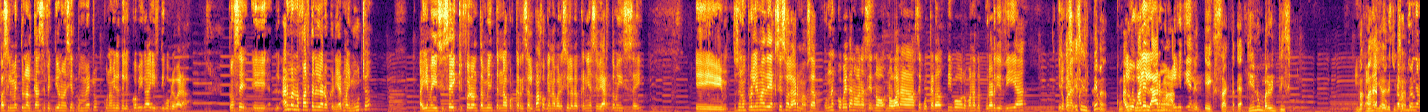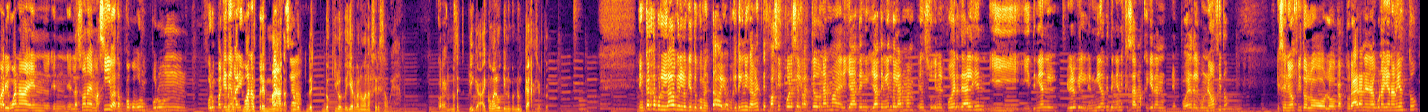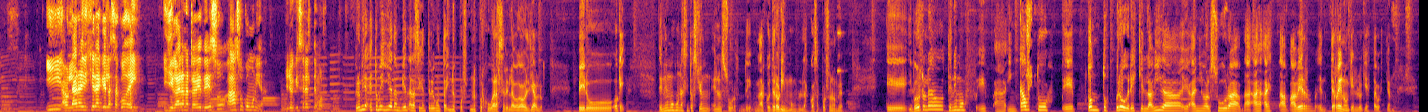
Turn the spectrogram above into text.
fácilmente un alcance efectivo de 900 metros con una mira telescópica y el tipo preparado. Entonces, eh, armas no faltan en la Araucanía, armas hay muchas. Hay M16 que fueron también internados por Carrizal Bajo, que han aparecido en la Araucanía, se ve harto M16. Eh, entonces no es un problema de acceso al arma. O sea, por una escopeta no van a hacer, no, no van a secuestrar a dos tipos, los van a torturar 10 días. ese, es el tema. algo vale el arma, algo tienen. Exacto. Eh, tienen un valor intrínseco. más, allá de La producción de marihuana en, en, la zona es masiva, tampoco por un, por un, por un paquete de marihuana. No por tres matas, no por dos kilos de hierba no van a hacer esa weá. Correcto. No, se explica. Hay como algo que no, no encaja, ¿cierto? Encaja por el lado que es lo que tú comentaba yo, porque técnicamente es fácil poder hacer el rastreo de un arma ya, ya teniendo el arma en, el poder de alguien y, tenían, yo creo que el, miedo que tenían es que esas armas que quieran en poder de algún neófito, ese neófito lo, lo, capturaran en algún allanamiento y hablara y dijera que la sacó de ahí y llegaran a través de eso a su comunidad. Yo creo que ese era el temor. Pero mira, esto me lleva también a la siguiente pregunta, y no es por, no es por jugar a ser el abogado del diablo, pero, ok, tenemos una situación en el sur de narcoterrorismo, las cosas por su nombre. Eh, y por otro lado, tenemos eh, a incautos, eh, tontos progres que en la vida han ido al sur a, ver en terreno, que es lo que es esta cuestión.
